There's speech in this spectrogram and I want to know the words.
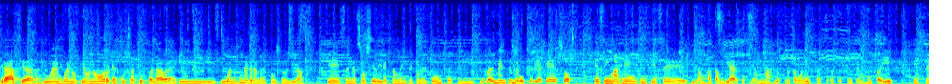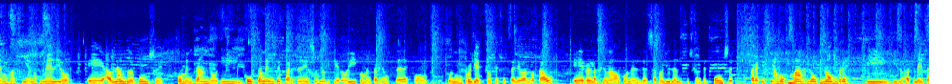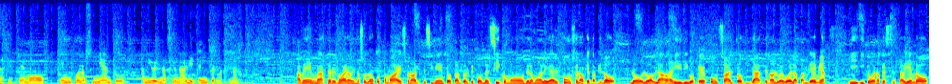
Gracias, Rubén. Bueno, qué honor escuchar tus palabras y, bueno, es una gran responsabilidad que se me asocia directamente con el PUNCE y, realmente me gustaría que eso, que esa imagen empiece, digamos, a cambiar, que sean más los protagonistas, que representemos al país, que estemos así en los medios eh, hablando de Punce, comentando y justamente parte de eso es lo que quiero hoy comentarles a ustedes con un proyecto que se está llevando a cabo eh, relacionado con el desarrollo y la difusión del PUNCE para que seamos más los nombres y, y los atletas que estemos en conocimiento a nivel nacional e internacional. Amén, Master. No, Bueno, y nosotros apostamos a eso, ¿no? Al crecimiento tanto del taekwondo en sí como de la modalidad del punce, ¿no? Que también lo, lo, lo hablaba y digo que fue un salto gigante, ¿no? Luego de la pandemia y, y que bueno, que se está viendo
